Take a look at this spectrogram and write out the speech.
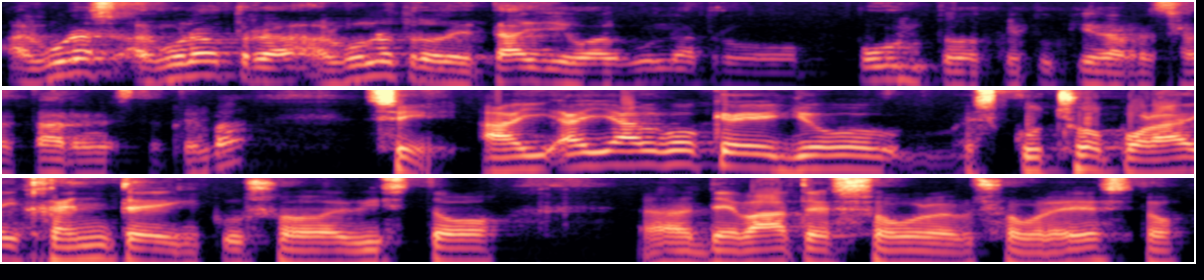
¿Algunas, alguna otra, ¿Algún otro detalle o algún otro punto que tú quieras resaltar en este tema? Sí, hay, hay algo que yo escucho por ahí, gente, incluso he visto eh, debates sobre, sobre esto,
